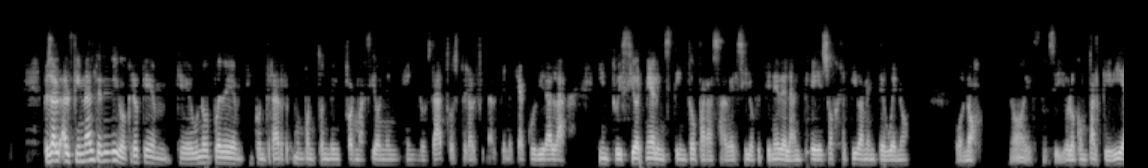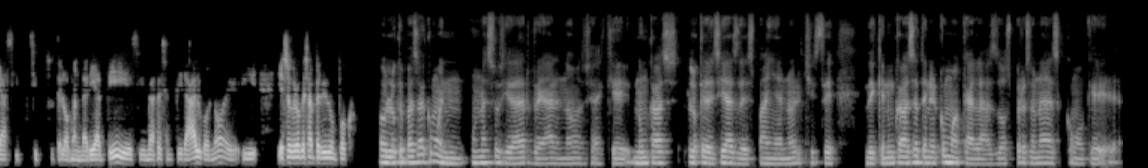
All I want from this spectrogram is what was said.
pues al, final te digo, creo que, que, uno puede encontrar un montón de información en, en, los datos, pero al final tiene que acudir a la intuición y al instinto para saber si lo que tiene delante es objetivamente bueno o no, ¿no? si yo lo compartiría, si, si te lo mandaría a ti, si me hace sentir algo, ¿no? Eh, y, y, eso creo que se ha perdido un poco. O lo que pasa como en una sociedad real, ¿no? O sea, que nunca vas, lo que decías de España, ¿no? El chiste de que nunca vas a tener como acá las dos personas como que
